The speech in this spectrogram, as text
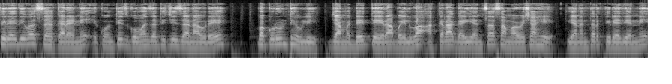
फिर्यादी व सहकार्याने एकोणतीस गोवन जातीची जनावरे पकडून ठेवली ज्यामध्ये तेरा बैल व अकरा गाई यांचा समावेश आहे. यानंतर फिर्यादी यांनी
